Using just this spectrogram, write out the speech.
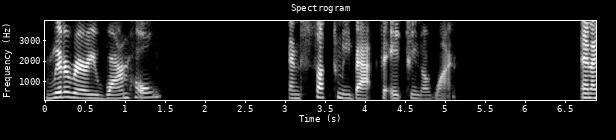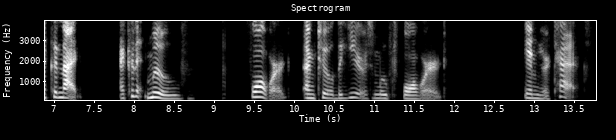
literary wormhole and sucked me back to 1801. And I could not, I couldn't move forward until the years moved forward in your text.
